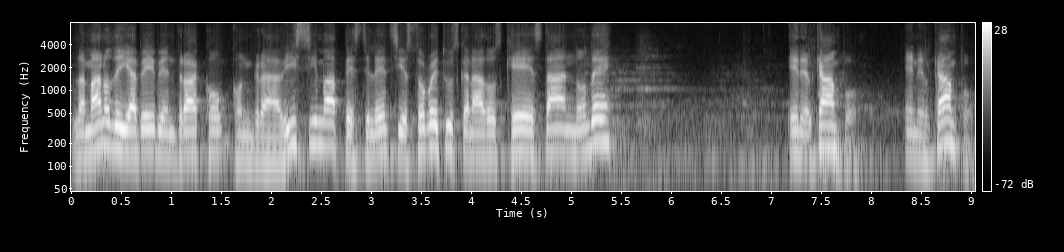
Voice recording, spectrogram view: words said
La mano de Yahvé vendrá con, gravísima pestilencia sobre tus ganados que están, ¿dónde? En el campo, en el campo.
